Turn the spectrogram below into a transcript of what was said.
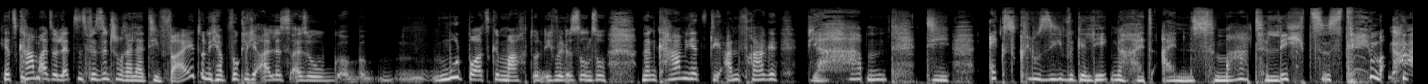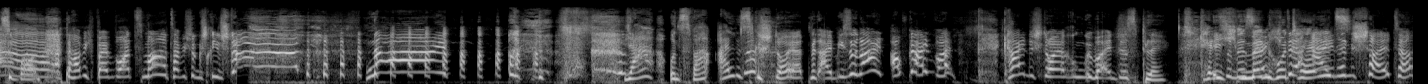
Jetzt kam also letztens, wir sind schon relativ weit und ich habe wirklich alles, also äh, Moodboards gemacht und ich will das so und so. Und dann kam jetzt die Anfrage, wir haben die exklusive Gelegenheit, ein smart Lichtsystem einzubauen. Da habe ich beim Wort smart, habe ich schon geschrien, stopp! Ja, und zwar alles gesteuert mit einem. Ich so, nein, auf keinen Fall. Keine Steuerung über ein Display. Kennst ich du das in möchte Hotels? einen Schalter,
